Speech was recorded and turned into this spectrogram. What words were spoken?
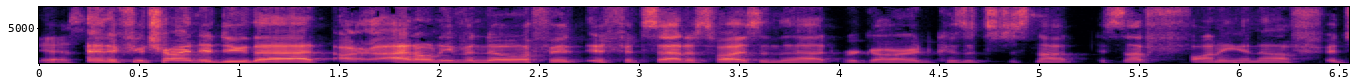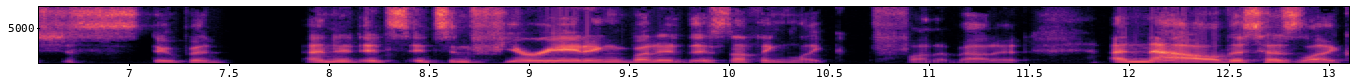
yes And if you're trying to do that, I, I don't even know if it if it satisfies in that regard because it's just not it's not funny enough. It's just stupid. And it, it's it's infuriating, but it, there's nothing like fun about it. And now this has like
